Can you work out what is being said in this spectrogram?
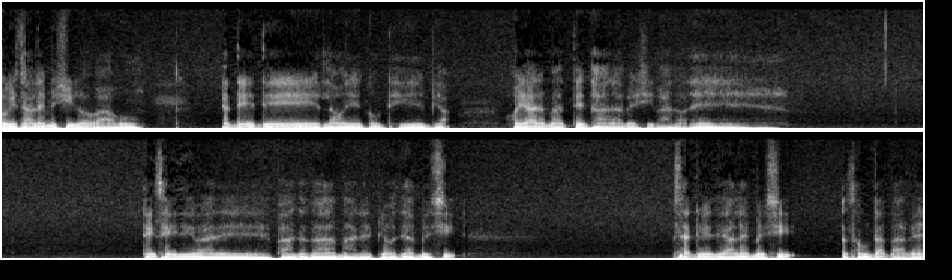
ကိုယ်ကိစ္စလည်းမရှိတော့ပါဘူးအတေတေလောင်ရင်ကုန်ထင်းပြဝရဓမ္မသင်္ခါရပဲရှိပါတော့တယ်တိတ်ဆိတ်နေပါလေဘာစကားမှလည်းပြောစရာမရှိဆက်တွေ့စရာလည်းမရှိအဆုံးတတ်ပါပဲ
